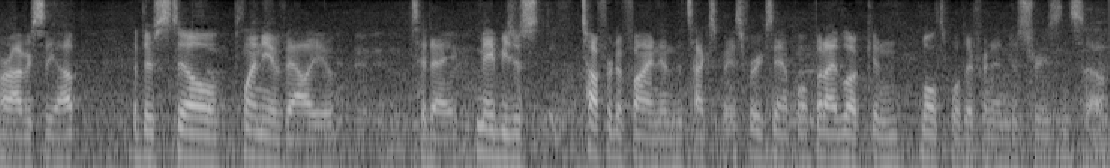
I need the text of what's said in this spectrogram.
are obviously up, but there's still plenty of value today. Maybe just tougher to find in the tech space, for example, but I look in multiple different industries, and so.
